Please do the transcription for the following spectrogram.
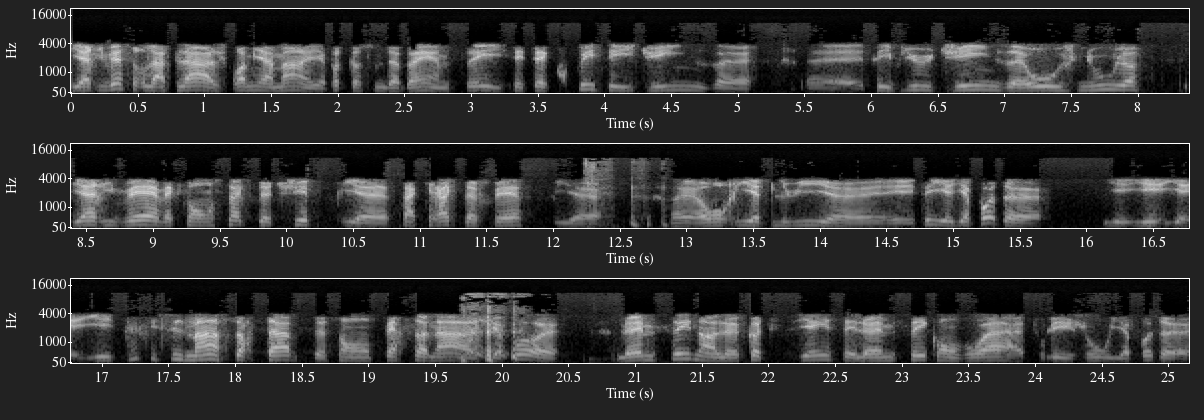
Il arrivait sur la plage, premièrement, il n'y a pas de costume de bain, MC. Il s'était coupé ses jeans, euh, euh, ses vieux jeans euh, aux genoux, là. Il arrivait avec son sac de chips, puis sa craque de fesses, puis on riait de lui. et, il n'y a, pas de... Il, il- il- il est difficilement sortable de son personnage. Il n'y a pas... le MC dans le quotidien, c'est le MC qu'on voit à tous les jours. Il n'y a pas de,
